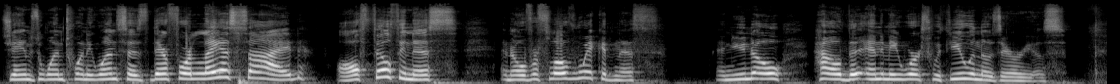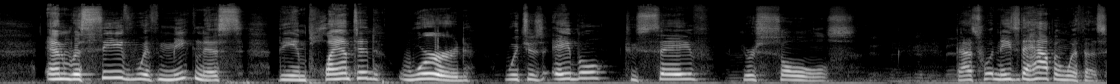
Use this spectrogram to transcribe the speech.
James 1:21 says, "Therefore lay aside all filthiness and overflow of wickedness." And you know how the enemy works with you in those areas. And receive with meekness the implanted word which is able to save your souls. That's what needs to happen with us.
